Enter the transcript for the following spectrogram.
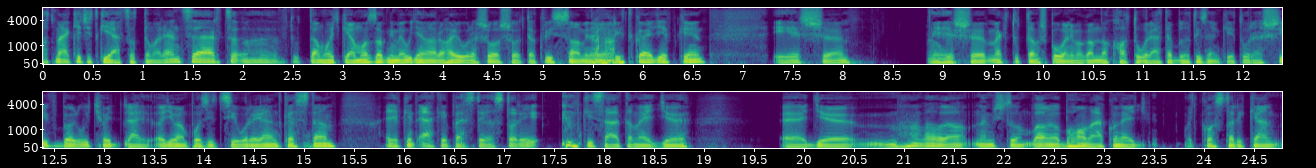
Ott már kicsit kiátszottam a rendszert, tudtam, hogy kell mozogni, mert ugyanarra a hajóra sorsoltak vissza, ami Aha. nagyon ritka egyébként, és és meg tudtam spórolni magamnak 6 órát ebből a 12 órás shiftből, úgyhogy egy olyan pozícióra jelentkeztem. Egyébként elképesztő a sztori, kiszálltam egy egy valahol a, nem is tudom, valahol a Bahamákon egy vagy Kosztarikán,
